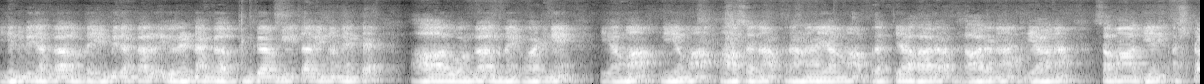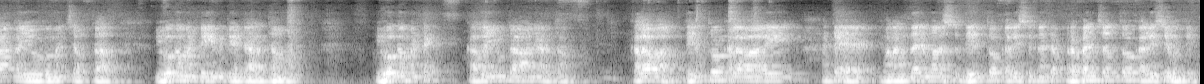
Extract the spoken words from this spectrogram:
ఎనిమిది అంగాలు ఉంటాయి. ఎనిమిది అంగాలు ఇవి రెండు అంగాలు. ఇంకా మిగతా ఎన్ని ఉన్నాయంటే ఆరు అంగాలు ఉన్నాయి. వాటిని యమ నియమ ఆసన ప్రాణాయామ ప్రత్యాహార ధారణ ధ్యాన సమాధి అని అష్టాంగ యోగం అని చెప్తారు. యోగం అంటే ఏమిటి అంటే అర్థం. యోగం అంటే కలయుట అని అర్థం. కలవాలి. దేంతో కలవాలి? అంటే మనందరి మనసు దేంతో కలిసిందంటే ప్రపంచంతో కలిసి ఉంది.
